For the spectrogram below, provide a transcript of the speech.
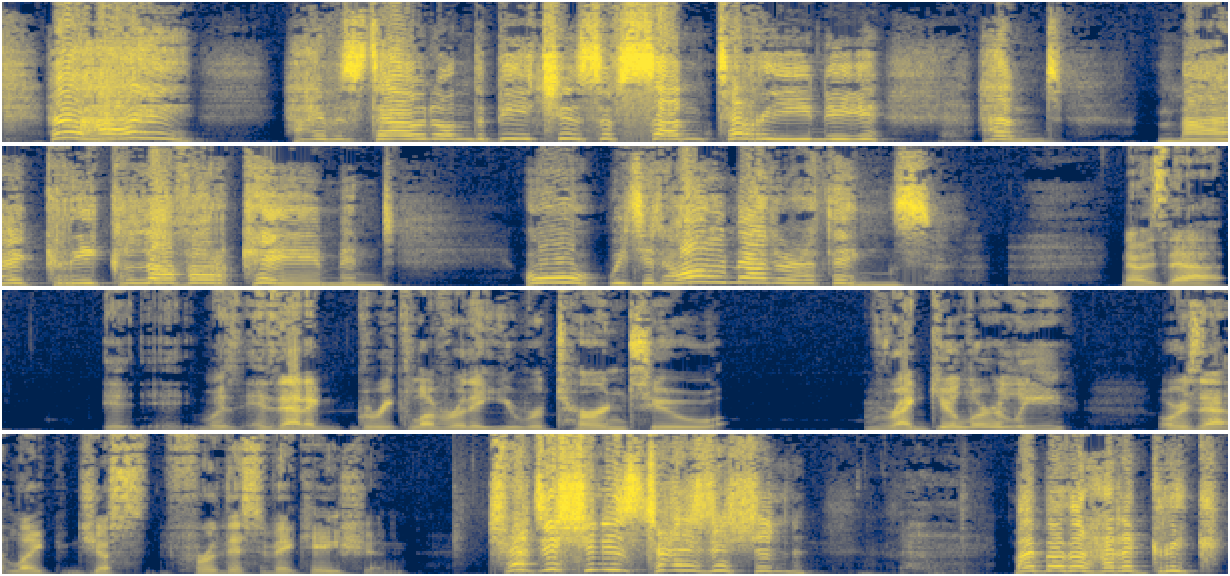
Oh, hi! I was down on the beaches of Santorini, and my Greek lover came, and oh, we did all manner of things. Now, is that it, it was is that a Greek lover that you return to regularly, or is that like just for this vacation? Tradition is tradition. My mother had a Greek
